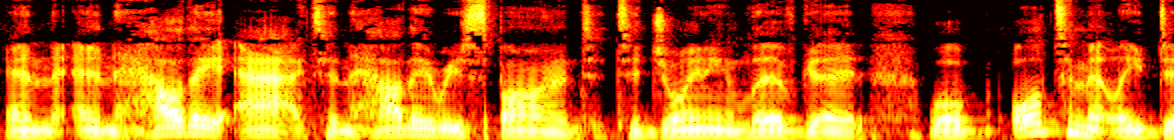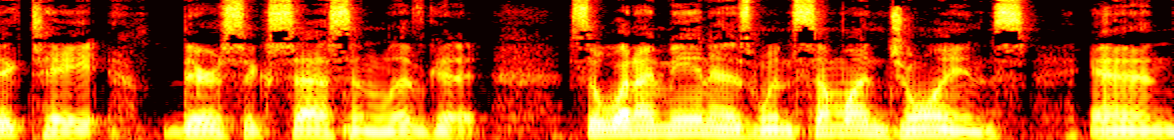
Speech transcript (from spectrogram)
and and how they act and how they respond to joining Live Good will ultimately dictate their success in Live Good. So what I mean is when someone joins and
